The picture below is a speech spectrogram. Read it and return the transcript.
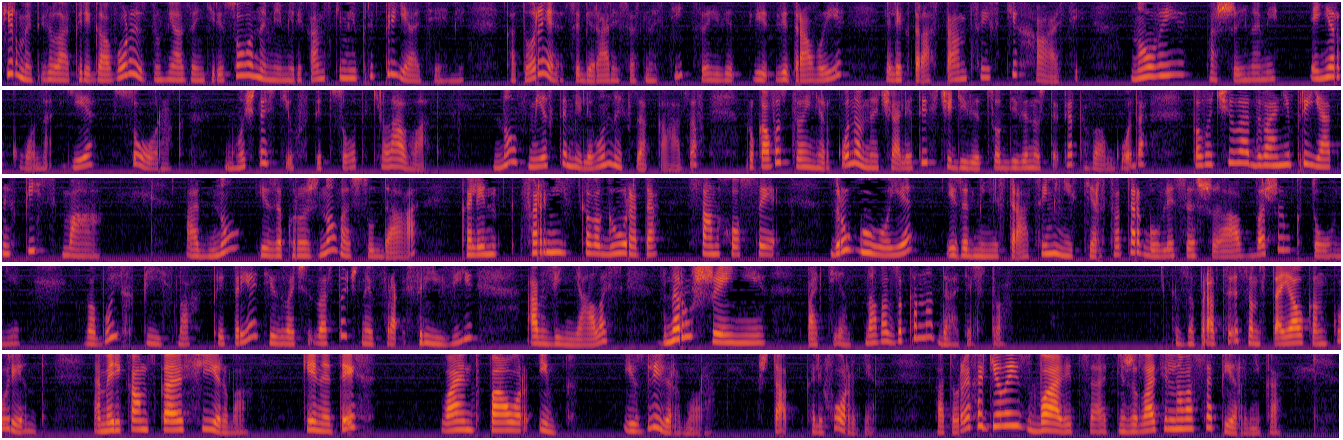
Фирма вела переговоры с двумя заинтересованными американскими предприятиями, которые собирались оснастить свои ветровые электростанции в Техасе новыми машинами Энеркона Е40 мощностью в 500 киловатт. Но вместо миллионных заказов руководство Энеркона в начале 1995 года получило два неприятных письма. Одно из окружного суда калифорнийского города Сан-Хосе, другое из администрации Министерства торговли США в Вашингтоне. В обоих письмах предприятие из Восточной Фризии – обвинялась в нарушении патентного законодательства. За процессом стоял конкурент, американская фирма Kenetech Wind Power Inc. из Ливермора, штат Калифорния, которая хотела избавиться от нежелательного соперника.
